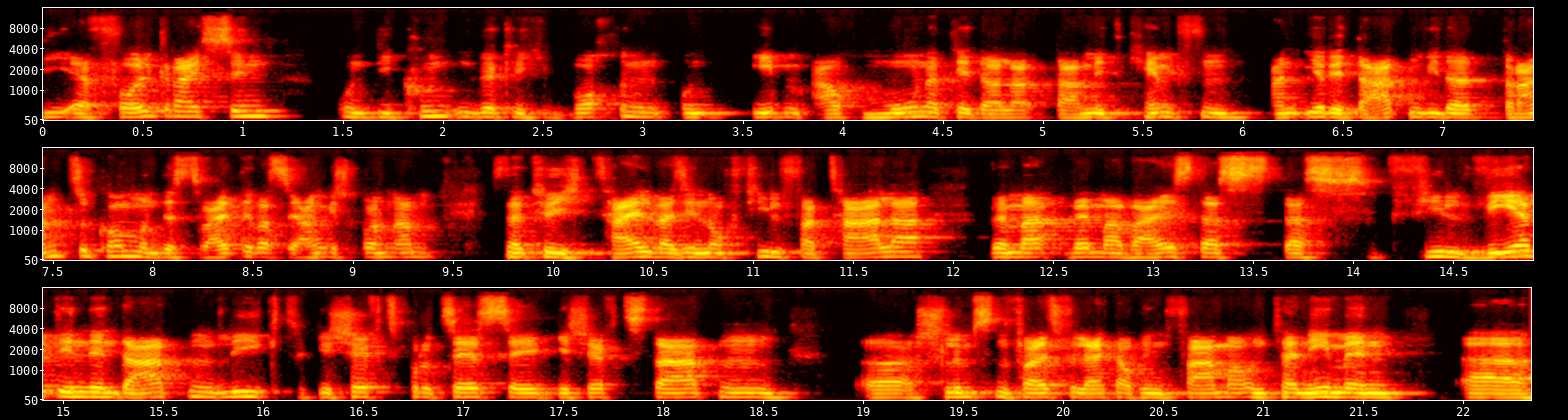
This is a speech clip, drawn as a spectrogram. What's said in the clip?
die erfolgreich sind und die Kunden wirklich Wochen und eben auch Monate da, damit kämpfen, an ihre Daten wieder dran zu kommen. Und das Zweite, was Sie angesprochen haben, ist natürlich teilweise noch viel fataler wenn man, wenn man weiß, dass, dass viel Wert in den Daten liegt, Geschäftsprozesse, Geschäftsdaten, äh, schlimmstenfalls vielleicht auch in Pharmaunternehmen. Äh,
